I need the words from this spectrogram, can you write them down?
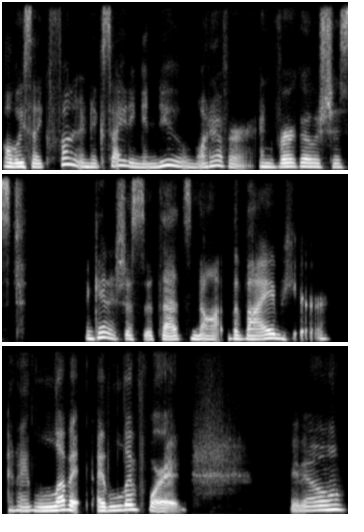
always like fun and exciting and new and whatever. And Virgo is just, again, it's just that that's not the vibe here. And I love it. I live for it. You know?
